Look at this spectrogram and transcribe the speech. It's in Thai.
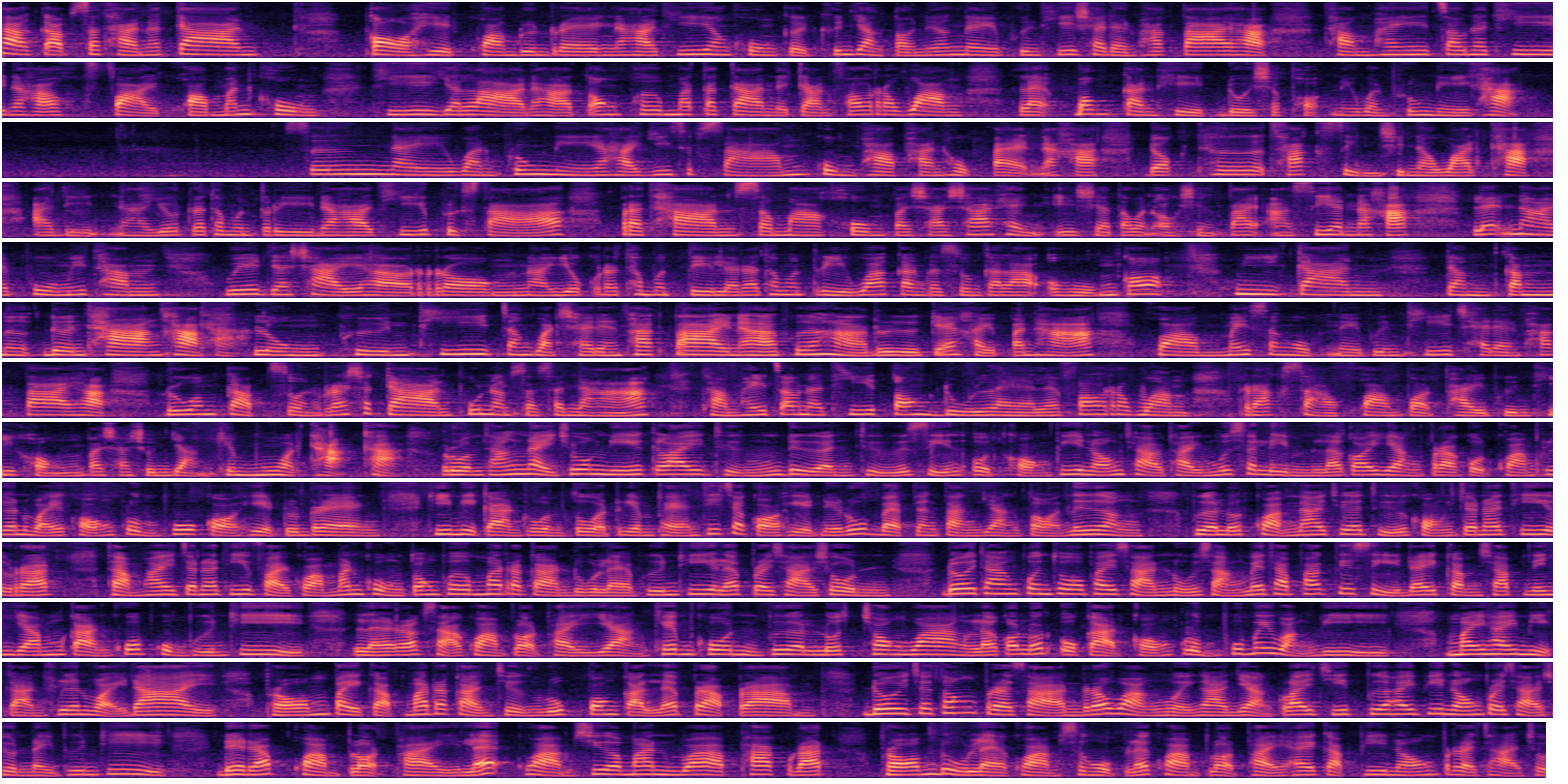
ค่ะกับสถานการณ์ก่อเหตุความรุนแรงนะคะ ที่ยังคงเกิดขึ้นอย่างต่อเนื่องในพื้นที่ชายแดนภาคใต้ค่ะทำให้เจ้าหน้าที่นะคะฝ่ายความมั่นคงที่ยะลานะคะ ต้องเพิ่มมาตรการในการเฝ้าระวัง และป้องกันเหตุโดยเฉพาะในวันพรุ่งนี้ค่ะ ซึ่งในวันพรุ่งนี้นะคะ 23 กุมภาพันธ์ 68 นะคะ ดรทักษิณชินวัตรค่ะ อดีตนายกรัฐมนตรีนะคะ ที่ปรึกษาประธานสมาคมประชาชาติแห่งเอเชียตะวันออกเฉียงใต้อาเซียนนะคะ และนายภูมิธรรมเวชยชัยค่ะ รองนายกรัฐมนตรีและรัฐมนตรีว่าการกระทรวงกลาโหมก็มีการดำกำเนิดเดินทางค่ะค่ะลงพื้นที่จังหวัดชายแดนภาคใต้นะคะ เพื่อหารือแก้ไขปัญหาความไม่สงบในพื้นที่ชายแดนภาคใต้ค่ะ ร่วมกับส่วนราชการผู้นำศาสนาทำให้เจ้าหน้าที่ต้องดูแลและเฝ้าระวังรักษาความปลอดภัยพื้นที่ของประชาชนอย่างเข้มงวดค่ะค่ะ รวมทั้งในช่วงนี้ใกล้ถึงเดือนถือศีลอดของพี่น้องชาวไทยมุสลิม แล้วก็ยังปรากฏความเคลื่อนไหวของกลุ่มผู้ก่อเหตุรุนแรง ที่มีการรวมตัวเตรียมแผนที่จะก่อเหตุในรูปแบบต่างๆ อย่างต่อเนื่อง เพื่อลดความน่าเชื่อถือของเจ้าหน้าที่รัฐทำให้เจ้าหน้าที่ฝ่ายความมั่นคงต้องเพิ่มมาตรการดูแลพื้นที่และประชาชน โดยทางพลโทไพศาลหนูสังแม่ทัพภาคที่4ได้กำชับเน้นย้ำการควบคุมพื้นที่ และรักษาความปลอดภัยอย่างเข้มข้น เพื่อลดช่องว่าง แล้วก็ลดโอกาสของกลุ่มผู้ไม่หวังดี ไม่ให้มีการเคลื่อนไหวได้ พร้อมไปกับมาตรการเชิงรุกป้องกันและปราบปราม โดยจะต้องประสานระหว่างหน่วยงานอย่างใกล้ชิด เพื่อให้พี่น้องประชาชนในพื้นที่ ได้รับความปลอดภัยและความเชื่อมั่นว่าภาครัฐ พร้อมดูแลความสงบและความปลอดภัยให้กับพี่น้องประชาชน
